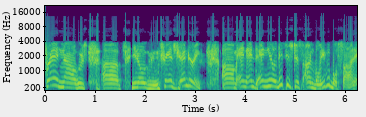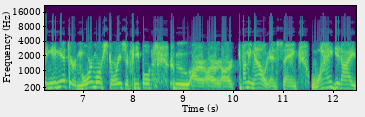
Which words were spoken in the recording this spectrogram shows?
friend now, who's, uh, you know, transgendering, um, and and and you know, this is just unbelievable, son. And, and yet there are more and more stories of people who are, are are coming out and saying, why did I,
